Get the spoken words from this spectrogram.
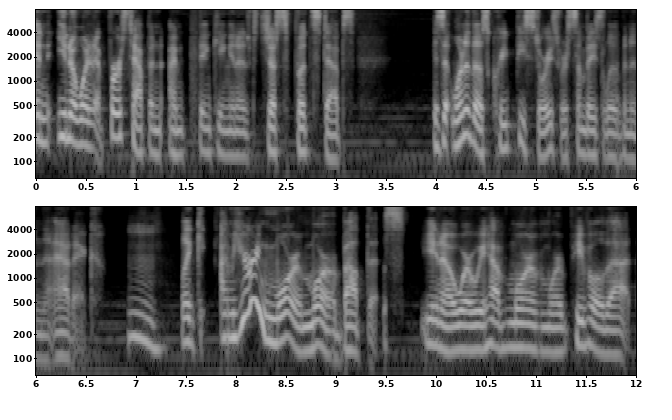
and you know when it first happened i'm thinking and it's just footsteps is it one of those creepy stories where somebody's living in the attic Mm. like i'm hearing more and more about this you know where we have more and more people that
